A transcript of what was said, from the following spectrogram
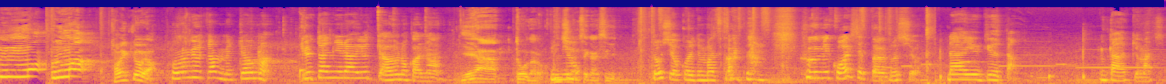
うんまっうまっ。最強やこの牛タンめっちゃうまい。牛タンにラー油って合うのかな？いやーどうだろう。未知の世界すぎる。どうしようこれでまずかった。風味壊しちゃったらどうしよう。ラー油牛タン。いただきます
